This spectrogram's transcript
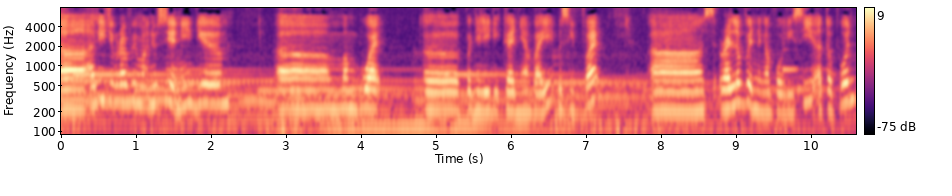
Uh, ahli geografi manusia ni dia uh, membuat uh, penyelidikan yang baik bersifat uh, relevan dengan polisi ataupun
